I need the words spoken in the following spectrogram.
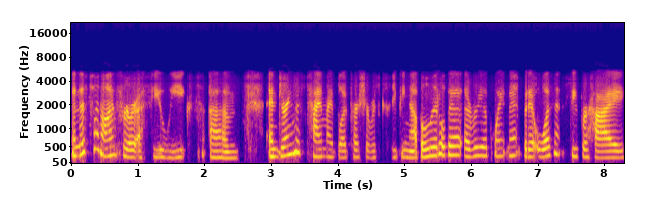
and this went on for a few weeks. Um, and during this time, my blood pressure was creeping up a little bit every appointment, but it wasn't super high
